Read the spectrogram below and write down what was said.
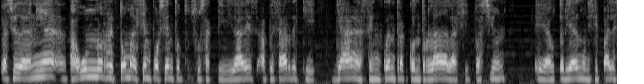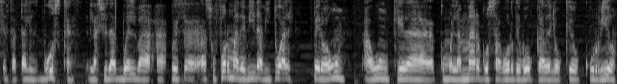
La ciudadanía aún no retoma al 100% sus actividades a pesar de que ya se encuentra controlada la situación. Eh, autoridades municipales estatales buscan la ciudad vuelva a, pues, su forma de vida habitual, pero aún, aún queda como el amargo sabor de boca de lo que ocurrió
